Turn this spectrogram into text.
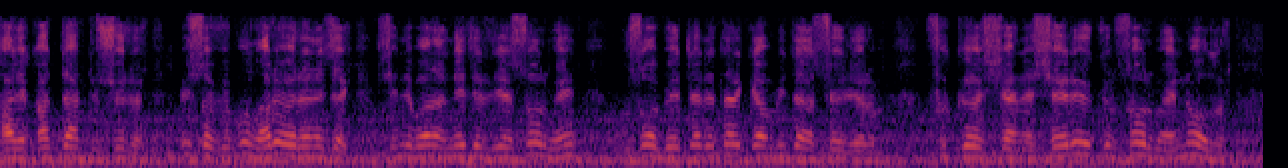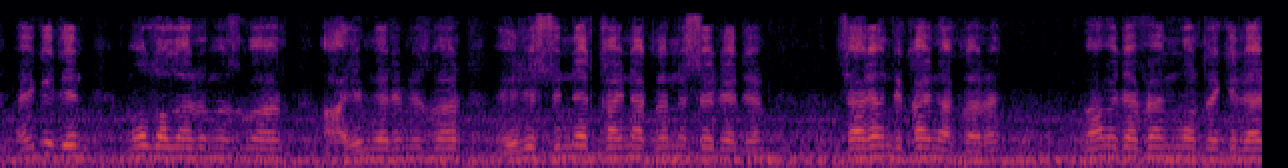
tarikattan düşürür. Bir sofi bunları öğrenecek. Şimdi bana nedir diye sormayın. Bu sohbetler ederken bir daha söylüyorum. Fıkıh yani şer'i hüküm sormayın ne olur. E gidin mollalarımız var, alimlerimiz var. Ehli sünnet kaynaklarını söyledim. Serhendi kaynakları. Mahmud Efendi'nin oradakiler.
